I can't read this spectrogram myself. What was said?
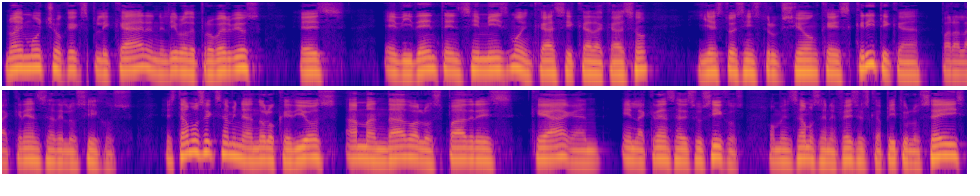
No hay mucho que explicar en el libro de Proverbios, es evidente en sí mismo en casi cada caso, y esto es instrucción que es crítica para la crianza de los hijos. Estamos examinando lo que Dios ha mandado a los padres que hagan en la crianza de sus hijos. Comenzamos en Efesios capítulo 6.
